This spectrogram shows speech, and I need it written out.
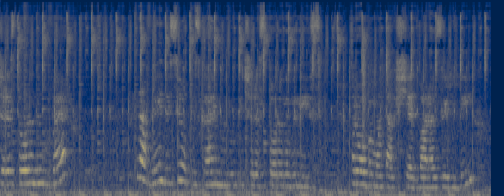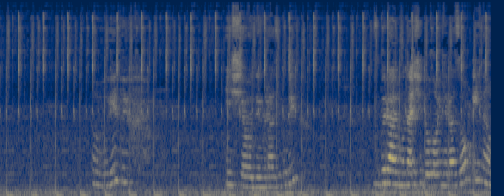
через сторони вверх. На видосі опускаємо руки через сторони вниз. Робимо так ще два рази вдих, видих. І ще один раз вдих. Збираємо наші долоні разом і на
